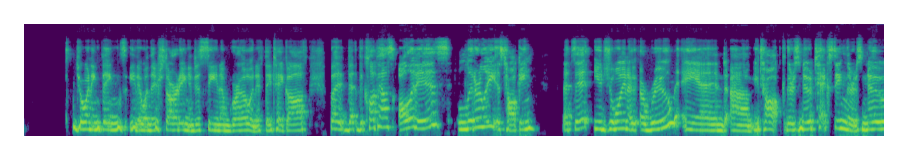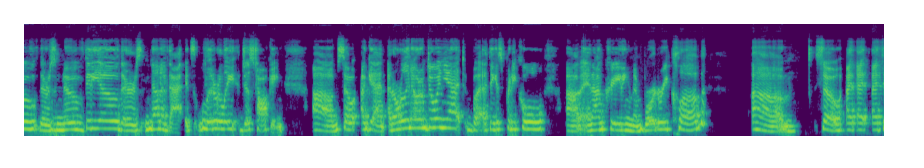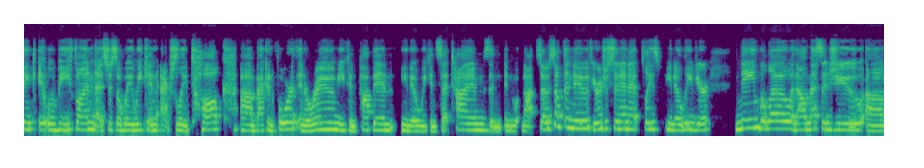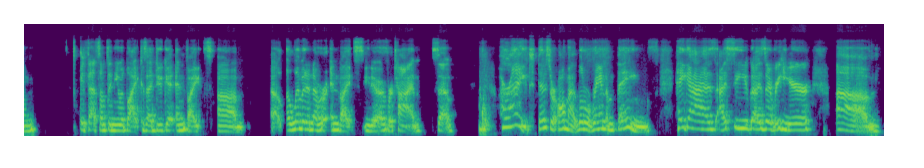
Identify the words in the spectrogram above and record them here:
joining things, you know, when they're starting and just seeing them grow and if they take off. But the, the clubhouse, all it is, literally, is talking. That's it. You join a, a room and um, you talk. There's no texting. There's no there's no video. There's none of that. It's literally just talking. Um, so again, I don't really know what I'm doing yet, but I think it's pretty cool. Uh, and I'm creating an embroidery club. Um, so I, I, think it will be fun. It's just a way we can actually talk um, back and forth in a room. You can pop in, you know, we can set times and, and whatnot. So something new. If you're interested in it, please, you know, leave your name below and I'll message you um, if that's something you would like because I do get invites, um, a, a limited number of invites, you know, over time. So all right, those are all my little random things. Hey guys, I see you guys over here. Um,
